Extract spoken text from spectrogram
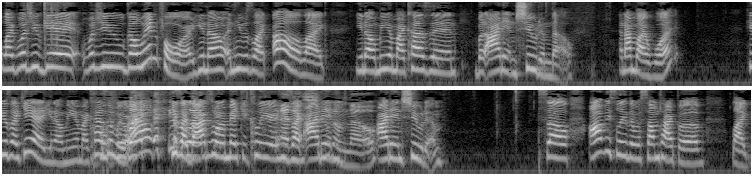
like what'd you get what'd you go in for, you know? And he was like, oh, like, you know, me and my cousin, but I didn't shoot him though. And I'm like, what? He was like, yeah, you know, me and my cousin, we were out. He's like, but I just want to make it clear. He's like, I didn't, him, though. I didn't shoot him. So obviously there was some type of like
